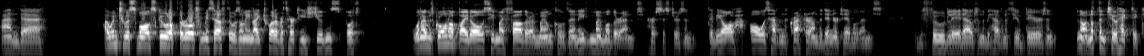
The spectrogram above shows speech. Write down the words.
and uh, I went to a small school up the road from myself. There was only like twelve or thirteen students, but when I was growing up, I'd always see my father and my uncles and even my mother and her sisters, and they'd be all always having the cracker on the dinner table, and there'd be food laid out, and they'd be having a few beers, and you know, nothing too hectic.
